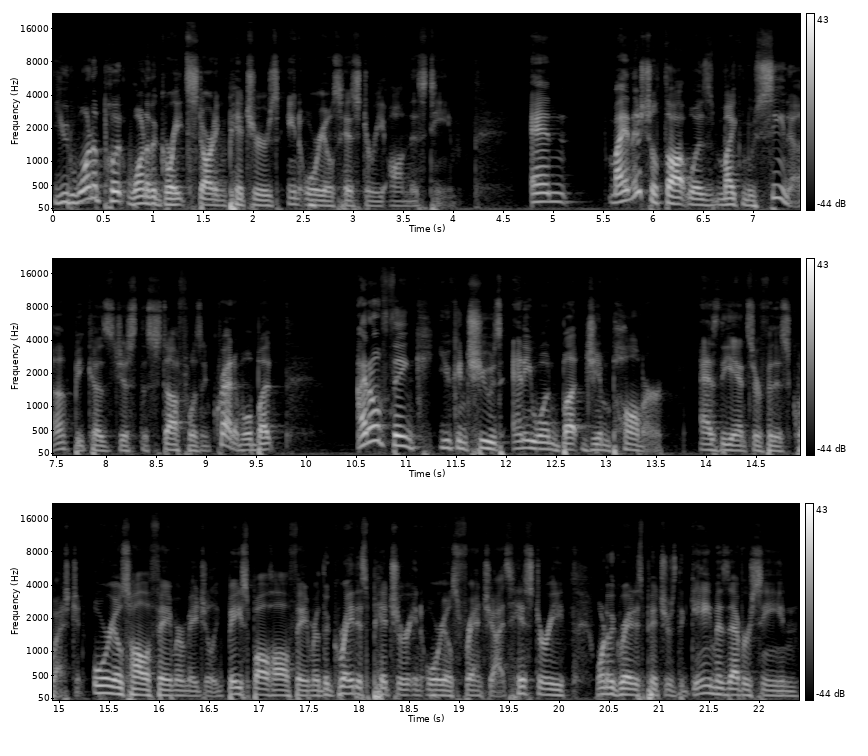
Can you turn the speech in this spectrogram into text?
you'd want to put one of the great starting pitchers in Orioles history on this team. And my initial thought was Mike Mussina because just the stuff was incredible, but I don't think you can choose anyone but Jim Palmer as the answer for this question. Orioles Hall of Famer, Major League Baseball Hall of Famer, the greatest pitcher in Orioles franchise history, one of the greatest pitchers the game has ever seen.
